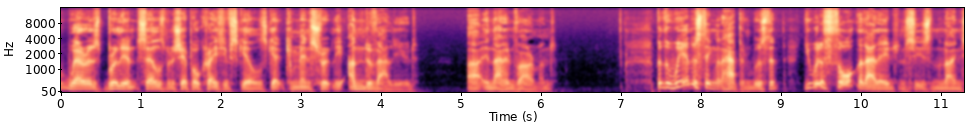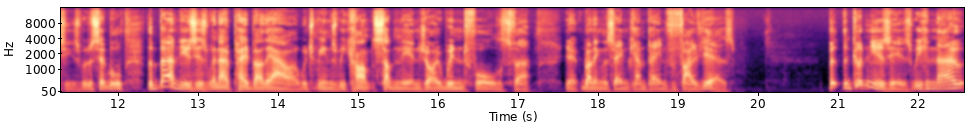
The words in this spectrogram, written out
whereas brilliant salesmanship or creative skills get commensurately undervalued uh, in that environment. But the weirdest thing that happened was that you would have thought that ad agencies in the 90s would have said, well, the bad news is we're now paid by the hour, which means we can't suddenly enjoy windfalls for you know, running the same campaign for five years. But the good news is we can now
